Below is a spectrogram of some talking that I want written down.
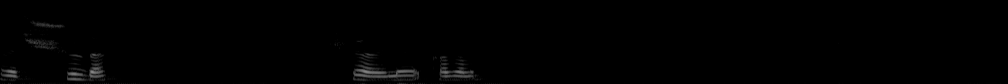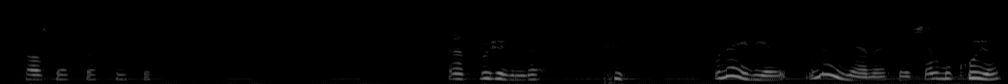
Evet şurada. Şöyle kazalım. Kaz kaz kaz kaz kaz. Evet bu şekilde. bu neydi ya? Bu ne yani arkadaşlar? Bu kuyu.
